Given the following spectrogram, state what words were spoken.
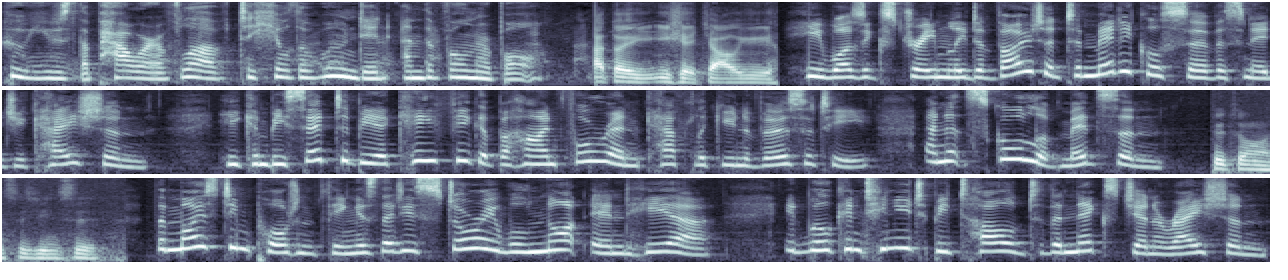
who used the power of love to heal the wounded and the vulnerable. He was extremely devoted to medical service and education. He can be said to be a key figure behind Furen Catholic University and its School of Medicine. The most important thing is that his story will not end here. It will continue to be told to the next generation.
